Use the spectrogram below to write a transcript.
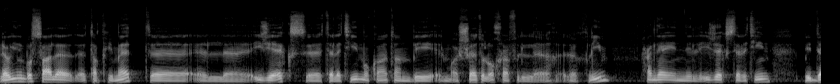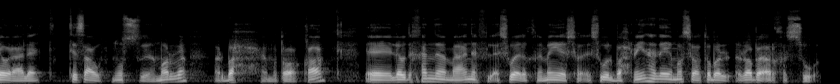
لو جينا نبص على تقييمات ال EGX 30 مقارنة بالمؤشرات الأخرى في الإقليم هنلاقي إن ال EGX 30 بيتداول على تسعة ونص مرة أرباح متوقعة. آه لو دخلنا معانا في الأسواق الإقليمية سوق البحرين هنلاقي مصر يعتبر رابع أرخص سوق.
